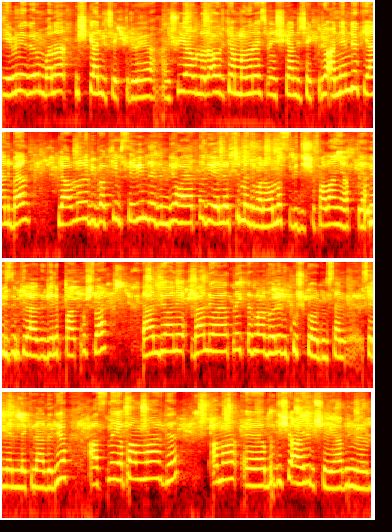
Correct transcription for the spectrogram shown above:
Yemin ediyorum bana işkence çektiriyor ya. Hani şu yavruları alırken bana resmen işkence çektiriyor. Annem diyor ki yani ben yavrulara bir bakayım seveyim dedim diyor. Hayatta diyor ellettirmedi bana. O nasıl bir dişi falan yaptı. Yani bizimkiler de gelip bakmışlar. Yani diyor hani ben diyor hayatımda ilk defa böyle bir kuş gördüm sen senin elindekilerde diyor. Aslında yapan vardı ama e, bu dişi ayrı bir şey ya bilmiyorum.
